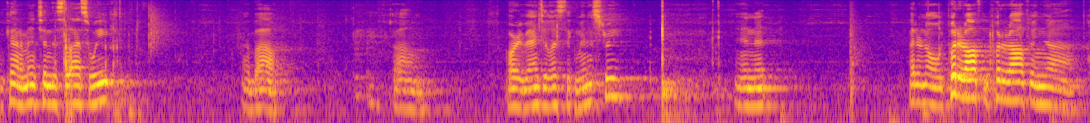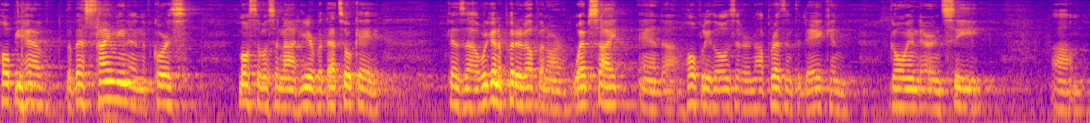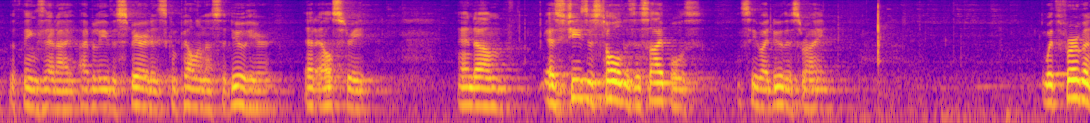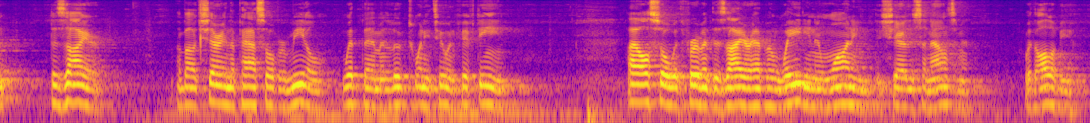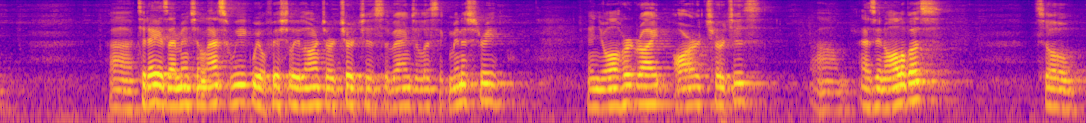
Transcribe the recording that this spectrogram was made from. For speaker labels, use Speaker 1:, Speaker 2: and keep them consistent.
Speaker 1: I kind of mentioned this last week about um, our evangelistic ministry. And it, I don't know, we put it off and put it off and uh, hope you have the best timing. And of course, most of us are not here, but that's okay. Because uh, we're going to put it up on our website, and uh, hopefully, those that are not present today can go in there and see um, the things that I, I believe the Spirit is compelling us to do here at L Street. And um, as Jesus told his disciples, let's see if I do this right, with fervent desire about sharing the Passover meal with them in Luke 22 and 15. I also, with fervent desire, have been waiting and wanting to share this announcement with all of you. Uh, today, as I mentioned last week, we officially launched our church's evangelistic ministry. And you all heard right, our churches, um, as in all of us. So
